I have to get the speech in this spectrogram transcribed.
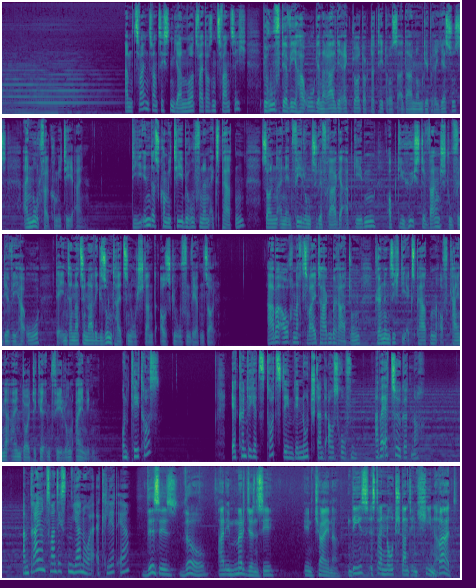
Am 22. Januar 2020 beruft der WHO-Generaldirektor Dr. Tedros Adhanom Ghebreyesus ein Notfallkomitee ein. Die in das Komitee berufenen Experten sollen eine Empfehlung zu der Frage abgeben, ob die höchste Warnstufe der WHO, der internationale Gesundheitsnotstand, ausgerufen werden soll. Aber auch nach zwei Tagen Beratung können sich die Experten auf keine eindeutige Empfehlung einigen. Und Tetros? Er könnte jetzt trotzdem den Notstand ausrufen, aber er zögert noch. Am 23. Januar erklärt er, This is though an emergency in China. Dies ist ein Notstand in China. But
